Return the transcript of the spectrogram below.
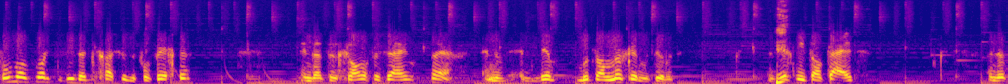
voetbal wordt, je ziet dat die gasten ervoor vechten. En dat er kansen zijn. Nou ja, en het moet wel lukken natuurlijk. Dat ligt niet altijd. En dat,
